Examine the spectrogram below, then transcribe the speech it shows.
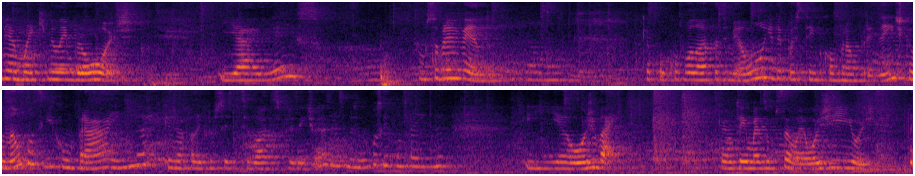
Minha mãe que me lembrou hoje. E aí é isso. Estamos sobrevivendo. Daqui a pouco eu vou lá fazer minha unha, depois tenho que comprar um presente que eu não consegui comprar ainda. Que eu já falei pra vocês desse vlog desse presente várias vezes, mas eu não consegui comprar ainda. E é hoje vai. Eu não tenho mais opção, é hoje e hoje.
